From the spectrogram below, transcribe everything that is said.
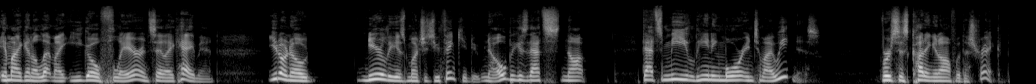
am I going to let my ego flare and say like, "Hey man, you don't know nearly as much as you think you do." No, because that's not that's me leaning more into my weakness versus cutting it off with a strength.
